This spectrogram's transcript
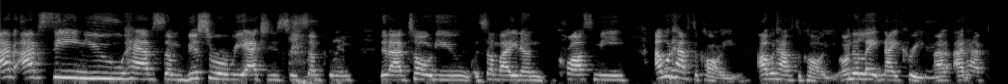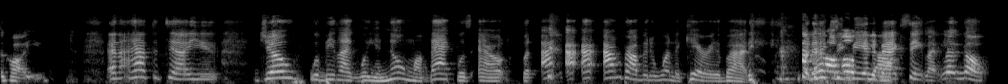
I've I've seen you have some visceral reactions to something that I've told you. Somebody done crossed me. I would have to call you. I would have to call you on the late night creep. I, I'd have to call you. And I have to tell you, Joe would be like, "Well, you know, my back was out, but I, I, I am probably the one to carry the body, but oh, actually be in the back seat. Like, let go.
